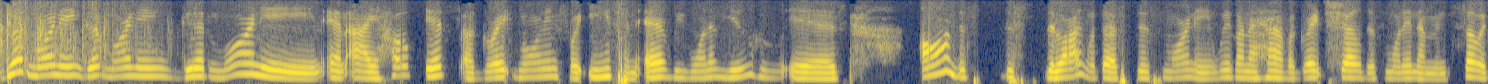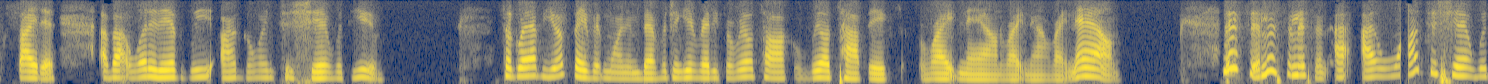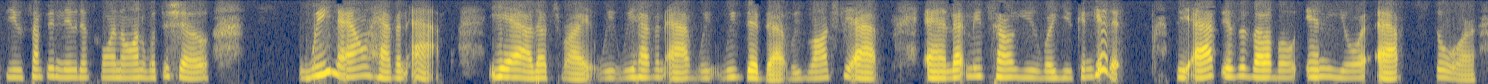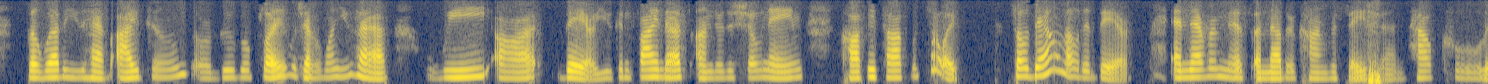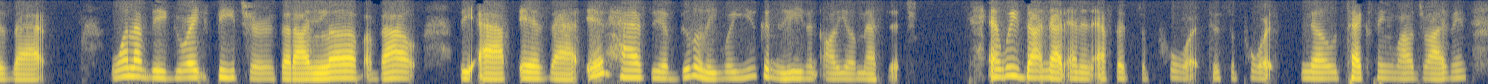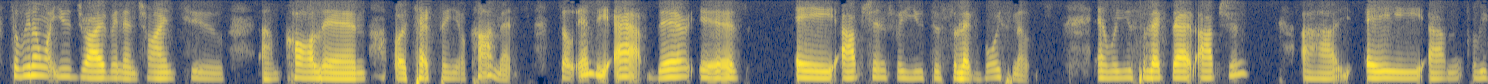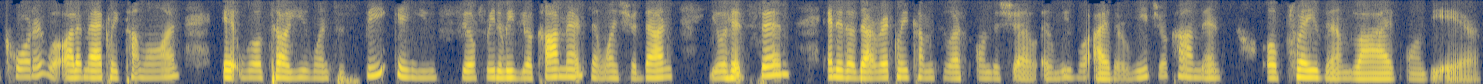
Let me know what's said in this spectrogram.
Good morning, good morning, good morning. And I hope it's a great morning for each and every one of you who is on this, this the line with us this morning. We're going to have a great show this morning. I'm so excited about what it is we are going to share with you. So grab your favorite morning beverage and get ready for real talk, real topics right now, right now, right now. Listen, listen, listen. I, I want to share with you something new that's going on with the show. We now have an app. Yeah, that's right. We we have an app. We we did that. We've launched the app, and let me tell you where you can get it. The app is available in your app store. So whether you have iTunes or Google Play, whichever one you have, we are there. You can find us under the show name Coffee Talk with Soy. So download it there and never miss another conversation. How cool is that? One of the great features that I love about the app is that it has the ability where you can leave an audio message. And we've done that in an effort support to support no texting while driving. So we don't want you driving and trying to um, call in or texting your comments. So in the app, there is a option for you to select voice notes. And when you select that option, uh, a um, recorder will automatically come on. It will tell you when to speak, and you feel free to leave your comments. And once you're done, you'll hit send, and it'll directly come to us on the show. And we will either read your comments or play them live on the air.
